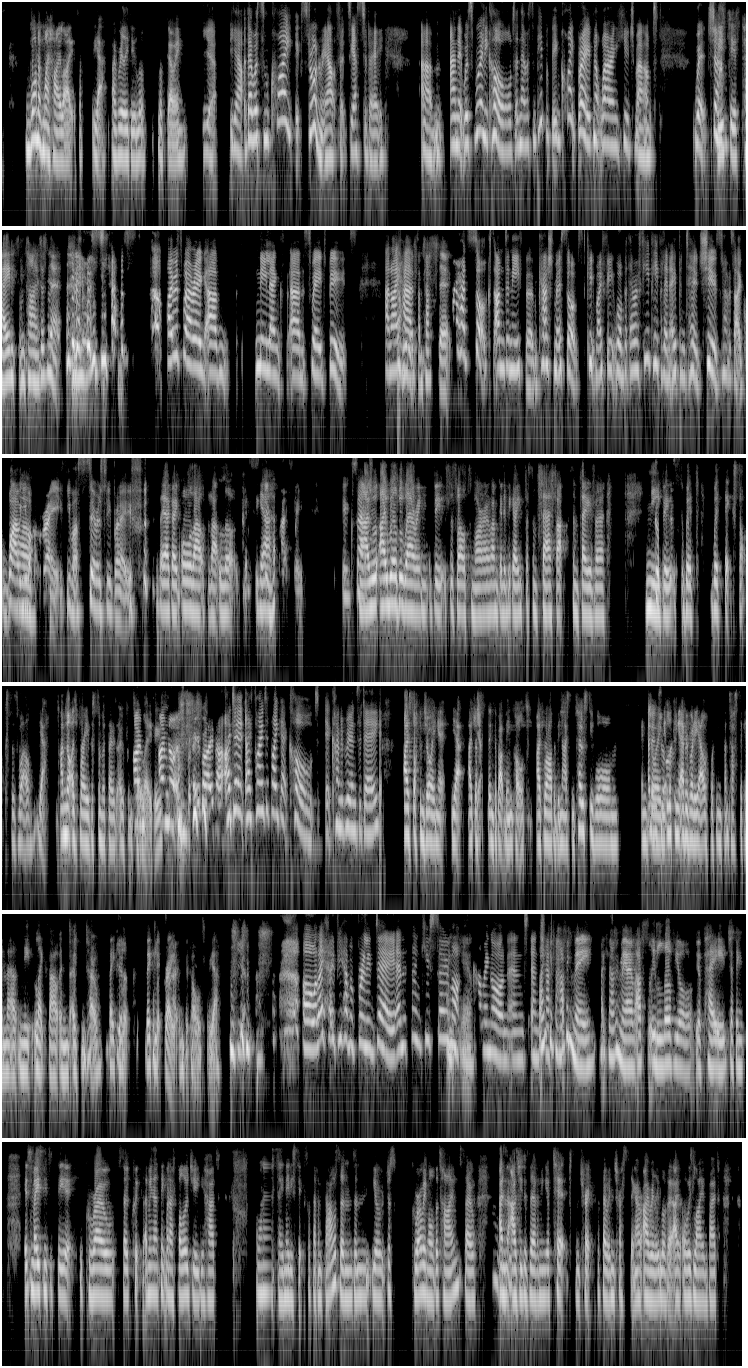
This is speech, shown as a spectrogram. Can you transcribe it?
one of my highlights. Yeah, I really do love love going. Yeah, yeah. There were some quite extraordinary outfits yesterday. Um, and it was really cold, and there were some people being quite brave, not wearing a huge amount, which um, beauty is pain sometimes, isn't it? it is, yes. I was wearing um, knee length um, suede boots. And I had fantastic. I had socks underneath them, cashmere socks to keep my feet warm. But there were a few people in open-toed shoes, and I was like, "Wow, you are brave! You are seriously brave." they are going all out for that look. Yeah, exactly. Exactly. I will. I will be wearing boots as well tomorrow. I'm going to be going for some Fairfax and Favour knee Good. boots with with thick socks as well. Yeah, I'm not as brave as some of those open toe I'm, ladies. I'm not as brave either. I don't. I find if I get cold, it kind of ruins the day. I stop enjoying it. Yeah, I just yeah. think about being cold. I'd rather be nice and toasty warm, enjoying enjoy. it, looking at everybody else looking fantastic in their neat legs out and open toe. They can yeah. look they can look great in the cold. Yeah. yeah. Oh well, I hope you have a brilliant day, and thank you so thank much you. for coming on and and thank chatting. you for having me. Thank you for having me. I absolutely love your your page. I think it's amazing to see it grow so quickly. I mean, I think when I followed you, you had I want to say maybe six or seven thousand, and you're just growing all the time. So, oh, and as you deserve, I mean, your tips and tricks are so interesting. I, I really love it. I always lie in bed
